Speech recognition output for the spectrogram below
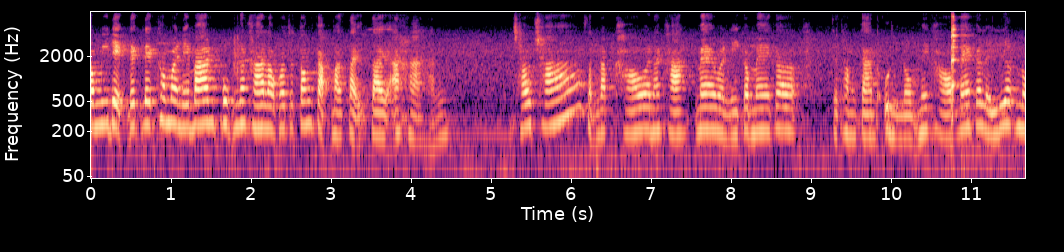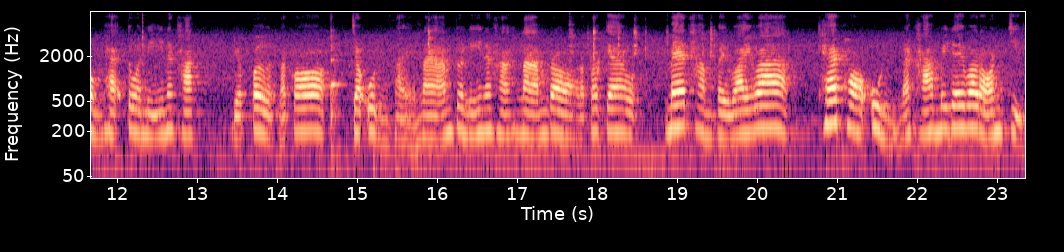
เรามีเด็กเล็ก ๆ เข้ามาในบ้านปุ๊บนะคะ เราก็จะต้องกลับมาใส่ใจอาหาร เช้าๆสำหรับเขาอะนะคะ แม่วันนี้ก็แม่ก็จะทำการอุ่นนมให้เขาแม่ก็เลยเลือกนมแพะตัวนี้นะคะ เดี๋ยวเปิดแล้วก็จะอุ่นใส่น้ำตัวนี้นะคะ น้ำรองแล้วก็แก้ว แม่ทำไปไว้ว่า แค่พออุ่นนะคะ ไม่ได้ว่าร้อนจี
